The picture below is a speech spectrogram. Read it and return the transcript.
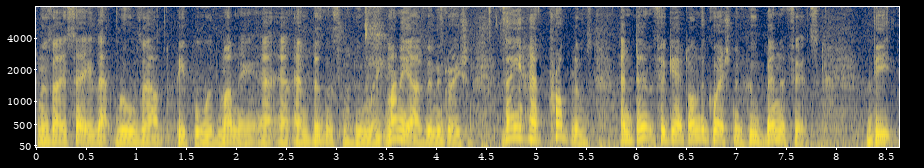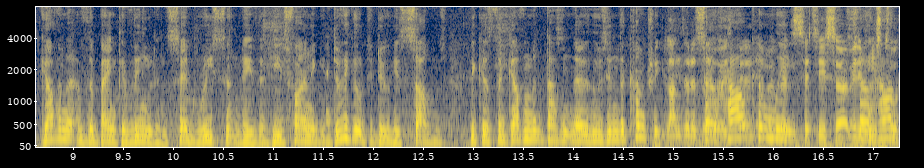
And as I say, that rules out people with money and, and businessmen who make money out of immigration. They have problems. And don't forget, on the question of who benefits, the governor of the Bank of England said recently that he's finding it difficult to do his sums because the government doesn't know who's in the country. London has so always how been an can immigrant we, city, so I mean, so if he's how talking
